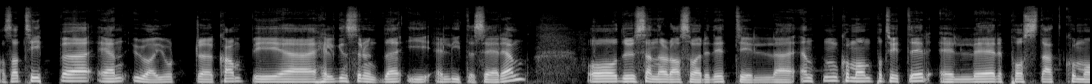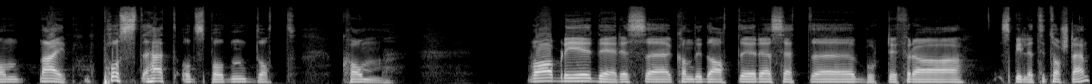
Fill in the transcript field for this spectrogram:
Altså tipp eh, en uavgjort kamp i helgens runde i Eliteserien. Og du sender da svaret ditt til uh, enten command på Twitter eller post at command Nei, post at oddspodden.com. Hva blir deres uh, kandidater uh, sett bort ifra spillet til Torstein?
